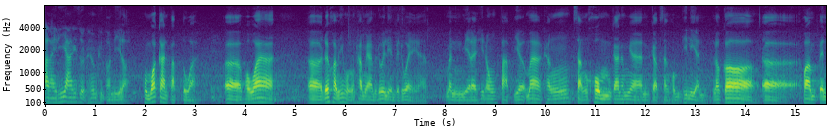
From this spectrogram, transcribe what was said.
อะไรที่ยากที่สุดให้มันถึงตอนนี้เหรอ ผมว่าการปรับตัว เอ่อเพราะว่าเอ่อ ด้วยความที่ผมต้องทำงานไปด้วยเรียนไปด้วยนะครับมันมีอะไรที่ต้องปรับเยอะมากทั้งสังคมการทำงานกับสังคมที่เรียน แล้วก็ความเป็น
